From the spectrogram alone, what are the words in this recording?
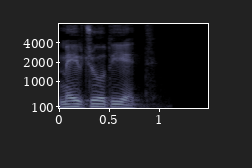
Mevcudiyet.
